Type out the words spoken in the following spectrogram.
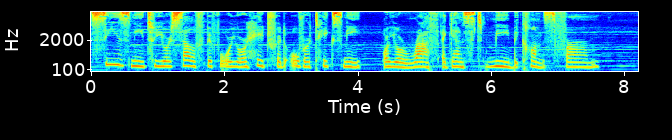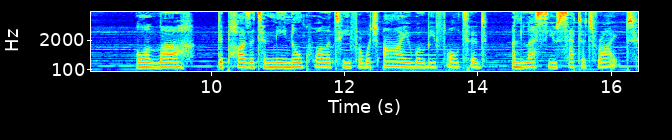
seize me to yourself before your hatred overtakes me or your wrath against me becomes firm. O Allah, deposit in me no quality for which I will be faulted unless you set it right.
